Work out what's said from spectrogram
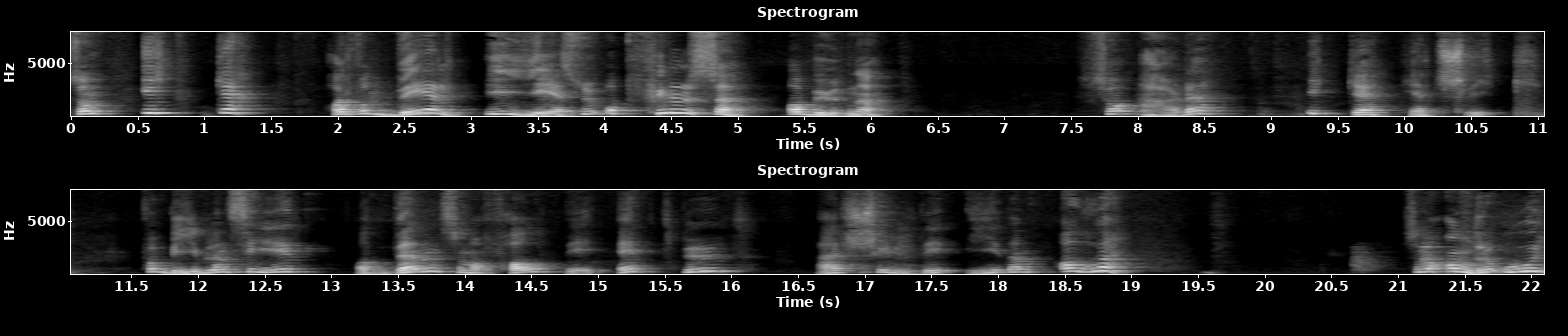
som ikke har fått del i Jesu oppfyllelse av budene, så er det ikke helt slik. For Bibelen sier at den som har falt i ett bud, er skyldig i dem alle. Så med andre ord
